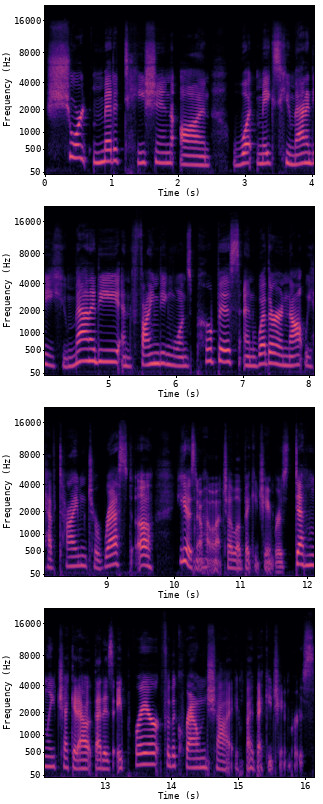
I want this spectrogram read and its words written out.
short meditation on what makes humanity humanity and finding one's purpose and whether or not we have time to rest, oh, you guys know how much I love Becky Chambers. Definitely check it out. That is A Prayer for the Crown Shy by by Becky Chambers.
